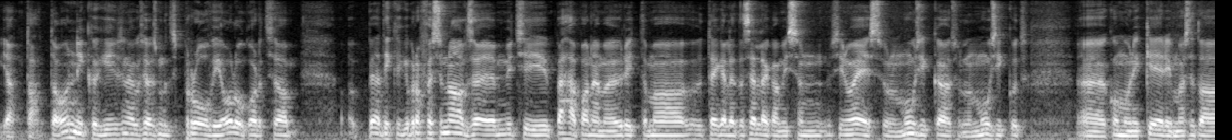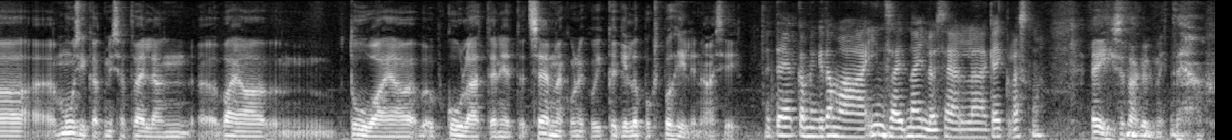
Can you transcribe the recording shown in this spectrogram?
ja ta, ta on ikkagi nagu selles mõttes prooviolukord, sa pead ikkagi professionaalse mütsi pähe panema ja üritama tegeleda sellega, mis on sinu ees, sul on muusika, sul on muusikud Äh, kommunikeerima seda äh, muusikat, mis sealt välja on äh, vaja tuua ja kuulajateni, et, et see on nagu, nagu ikkagi lõpuks põhiline asi. et ei hakka mingeid oma inside nalju seal käiku laskma? ei, seda küll mitte jah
